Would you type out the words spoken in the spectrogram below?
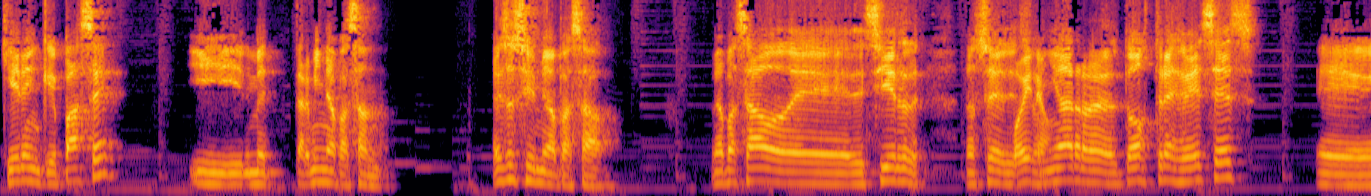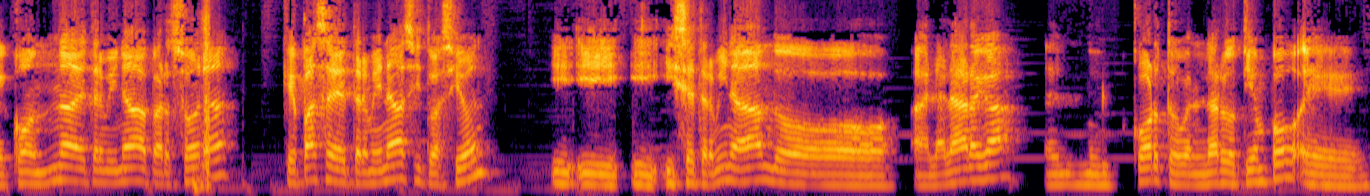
quieren que pase y me termina pasando. Eso sí me ha pasado. Me ha pasado de decir, no sé, de Bueno. soñar dos, tres veces eh, con una determinada persona que pase determinada situación y, y- y- y se termina dando a la larga, en el corto o en el largo tiempo, eh,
